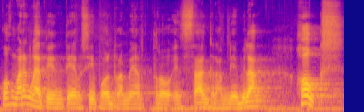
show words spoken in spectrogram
gue kemarin ngeliatin TMC Polda Metro Instagram dia bilang hoax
